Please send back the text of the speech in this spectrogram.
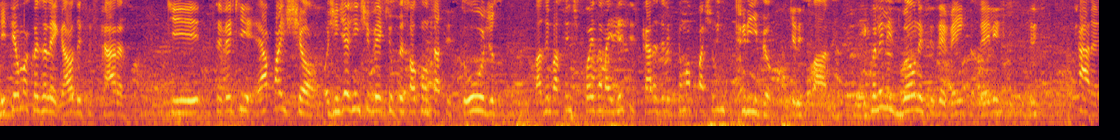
E tem uma coisa legal desses caras que você vê que é a paixão. Hoje em dia a gente vê que o pessoal contrata estúdios, fazem bastante coisa, mas esses caras eles têm uma paixão incrível que eles fazem. E quando eles vão nesses eventos, eles, eles cara,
